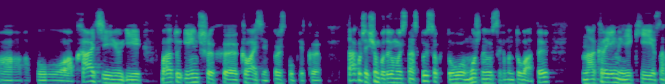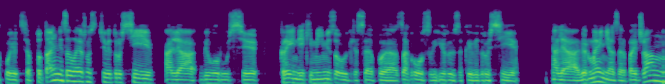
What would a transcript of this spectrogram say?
або Абхазію і багато інших е, квазі-республік. Також, якщо ми подивимось на список, то можна його сегментувати на країни, які знаходяться в тотальній залежності від Росії, аля Білорусі, країни, які мінімізовують для себе загрози і ризики від Росії, аля Вірменія, Азербайджан.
